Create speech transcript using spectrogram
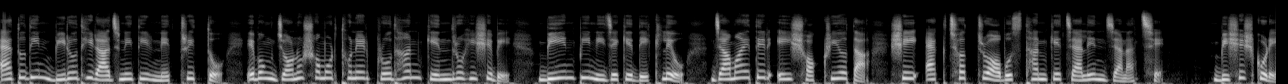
এতদিন বিরোধী রাজনীতির নেতৃত্ব এবং জনসমর্থনের প্রধান কেন্দ্র হিসেবে বিএনপি নিজেকে দেখলেও জামায়াতের এই সক্রিয়তা সেই একছত্র অবস্থানকে চ্যালেঞ্জ জানাচ্ছে। বিশেষ করে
